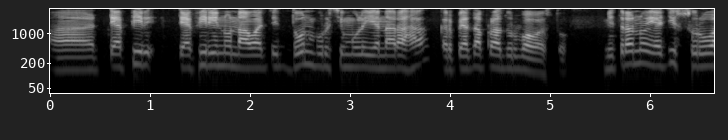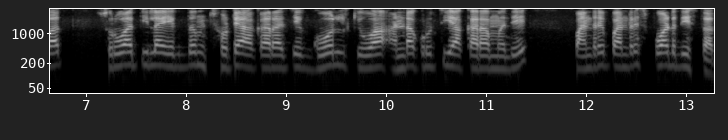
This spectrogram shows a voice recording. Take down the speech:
टॅपिर टॅफिर टॅफिरिनो नावाचे दोन बुरशीमुळे येणारा हा करप्याचा प्रादुर्भाव असतो. मित्रांनो याची सुरुवात सुरुवातीला एकदम छोट्या आकाराचे गोल किंवा अंडाकृती आकारामध्ये पांढरे पांढरे स्पॉट दिसतात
